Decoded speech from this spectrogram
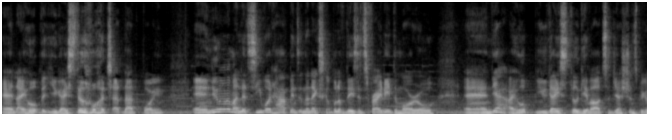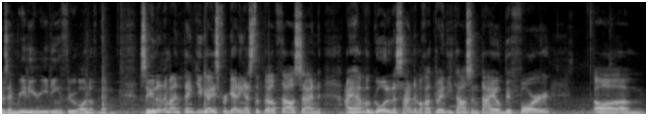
and I hope that you guys still watch at that point. And yun lang naman, let's see what happens in the next couple of days. It's Friday tomorrow. And yeah, I hope you guys still give out suggestions because I'm really reading through all of them. So yun lang naman, thank you guys for getting us to 12,000. I have a goal na sana maka 20,000 tayo before um,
